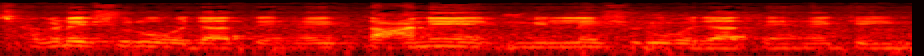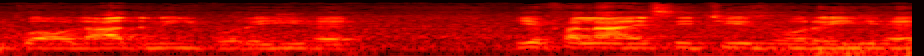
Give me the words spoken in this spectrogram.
جھگڑے شروع ہو جاتے ہیں، تانے ملنے شروع ہو جاتے ہیں کہ ان کو اولاد نہیں ہو رہی ہے، یہ فلاں ایسی چیز ہو رہی ہے۔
